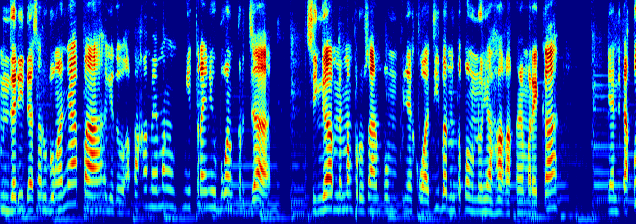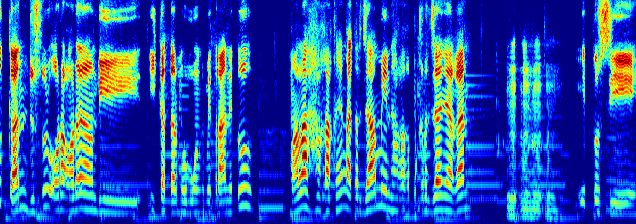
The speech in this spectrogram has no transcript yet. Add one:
menjadi dasar hubungannya apa gitu? Apakah memang mitra ini hubungan kerja sehingga memang perusahaan pun punya kewajiban untuk memenuhi hak-haknya mereka? Yang ditakutkan justru orang-orang yang diikat dalam hubungan kemitraan itu malah hak-haknya nggak terjamin hak-hak pekerjanya kan? Mm, mm, itu sih.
